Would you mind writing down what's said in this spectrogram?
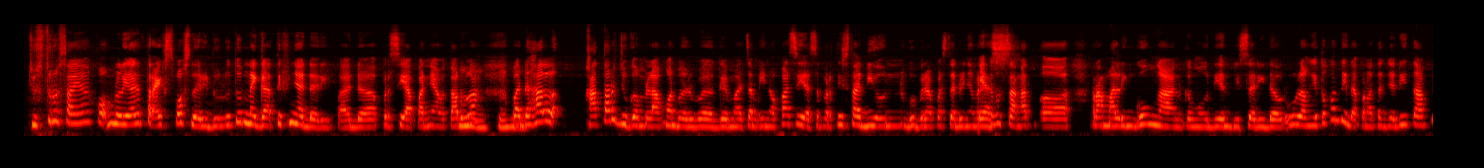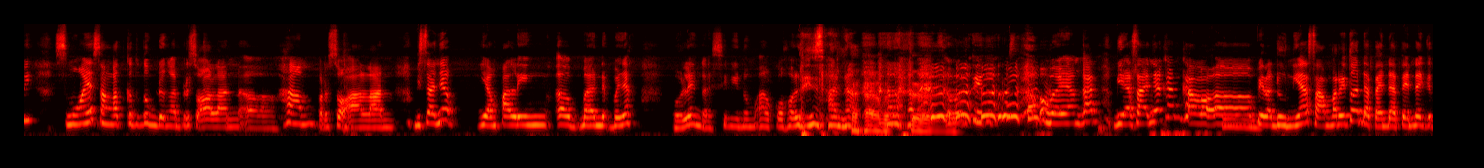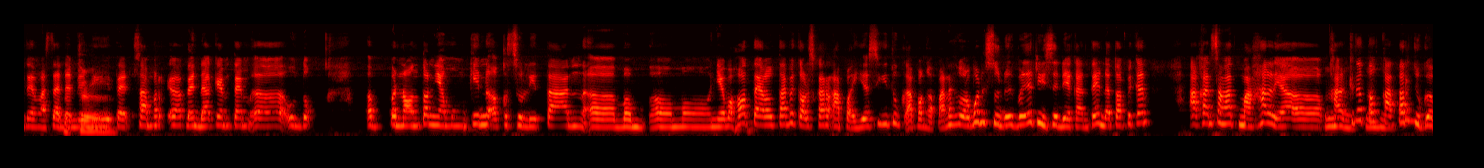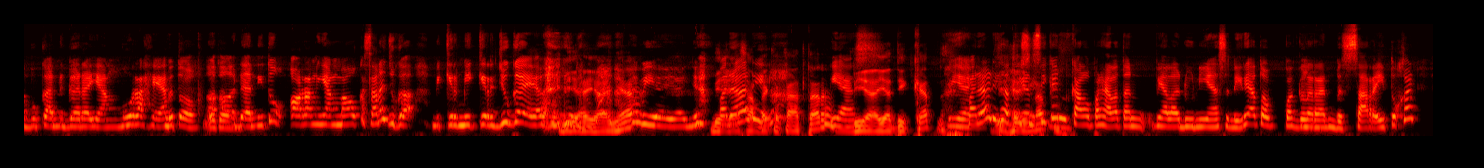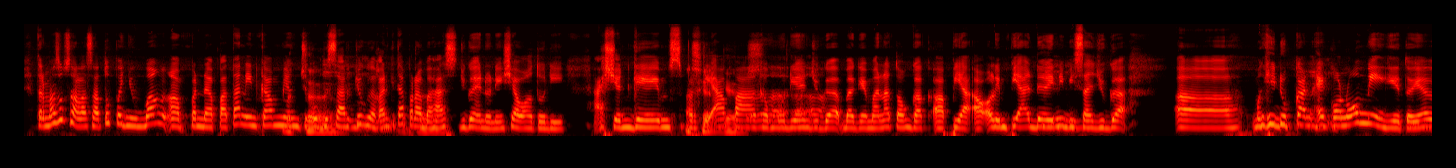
justru saya kok melihat terekspos dari dulu tuh negatifnya daripada persiapannya taruhlah Mhm, mhm. padahal Qatar juga melakukan berbagai macam inovasi ya seperti stadion beberapa stadionnya mereka Yes. tuh sangat eh, ramah lingkungan kemudian bisa didaur ulang itu kan tidak pernah terjadi tapi semuanya sangat ketutup dengan persoalan eh, HAM persoalan misalnya yang paling ban- banyak boleh nggak sih minum alkohol di sana Betul. seperti itu terus membayangkan biasanya kan kalau uh, Hmm. Piala Dunia summer itu ada tenda-tenda gitu ya Mas jadi te- summer uh, tenda camp camp uh, untuk uh, penonton yang mungkin uh, kesulitan uh, mem- uh, menyewa hotel. Tapi kalau sekarang apa iya sih itu? Apa nggak panas? Walaupun sudah banyak disediakan tenda tapi kan akan sangat mahal ya uh, Mhm, kita tahu mhm. Qatar juga bukan negara yang murah ya. Betul betul. uh, dan itu orang yang mau ke sana juga mikir-mikir juga ya. Biayanya, biayanya. Biaya Padahal sampai di- ke Qatar, Yes. biaya tiket, Padahal di satu Iya, sisi kan kalau perhelatan Piala Dunia sendiri atau pagelaran besar itu kan termasuk salah satu penyumbang uh, pendapatan income yang cukup Betul. besar juga kan. Kita pernah bahas juga Indonesia waktu di Asian Games seperti Asian apa, Games. kemudian Uh, uh, juga bagaimana tonggak uh, pia- uh, Olimpiade ini Hmm. bisa juga uh, menghidupkan Hmm. ekonomi gitu ya.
